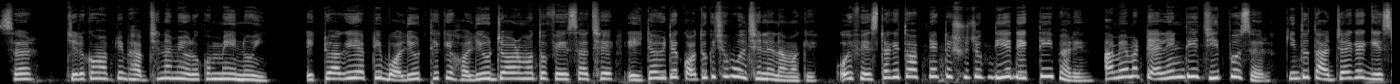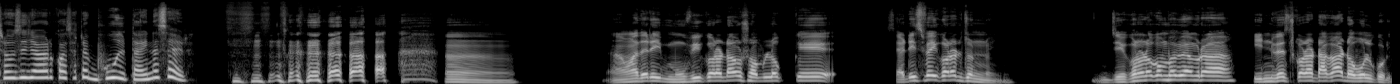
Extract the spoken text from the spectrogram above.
স্যার যেরকম আপনি ভাবছেন আমি ওরকম মেয়ে নই। একটু আগেই আপনি বলিউড থেকে হলিউড যাওয়ার মতো ফেস আছে। এইটা, ওইটা কত কিছু বলছিলেন আমাকে। ওই ফেসটাকে তো আপনি একটা সুযোগ দিয়ে দেখতেই পারেন। আমি আমার ট্যালেন্ট দিয়ে জিতবো স্যার কিন্তু তার জায়গায় গেস্ট হাউসে যাওয়ার কথাটা ভুল, তাই না স্যার আমাদের এই মুভি করাটাও সব লোককে স্যাটিসফাই করার জন্যই। যে কোনো রকমভাবে আমরা ইনভেস্ট করা টাকা ডবল করি।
